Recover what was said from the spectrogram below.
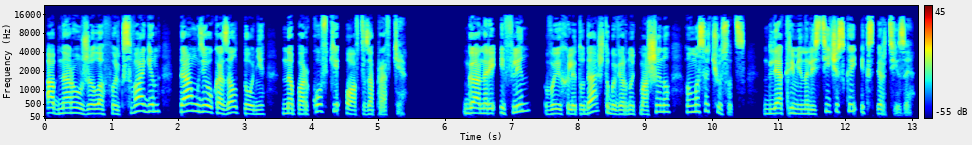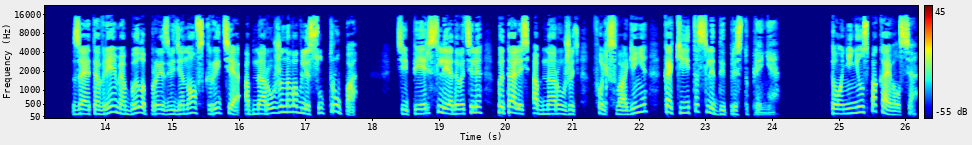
обнаружила Volkswagen там, где указал Тони, на парковке у автозаправки. Ганнери и Флинн выехали туда, чтобы вернуть машину в Массачусетс для криминалистической экспертизы. За это время было произведено вскрытие обнаруженного в лесу трупа. Теперь следователи пытались обнаружить в Volkswagen какие-то следы преступления. Тони не успокаивался.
